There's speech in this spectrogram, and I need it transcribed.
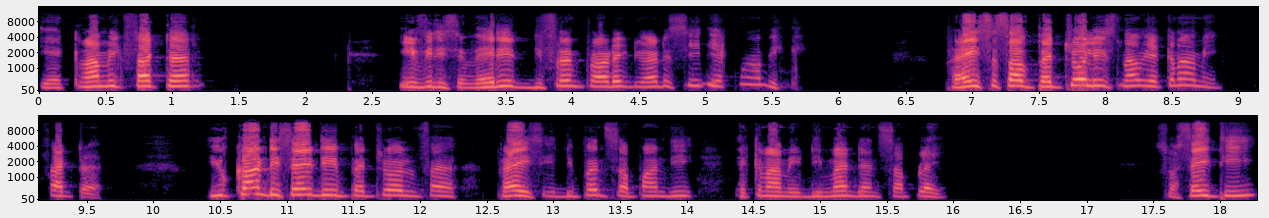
the economic factor. If it is a very different product, you have to see the economic. Prices of petrol is now economic factor. You can't decide the petrol price. It depends upon the economy, demand and supply. Society,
